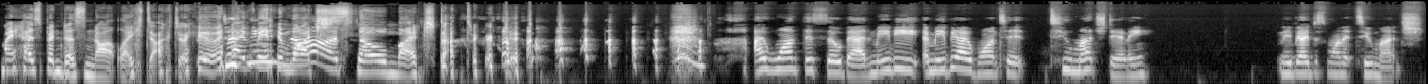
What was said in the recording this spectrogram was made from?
My husband does not like Doctor Who, and I've made him not? watch so much Doctor Who. I want this so bad. Maybe, uh, maybe I want it too much, Danny. Maybe I just want it too much.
